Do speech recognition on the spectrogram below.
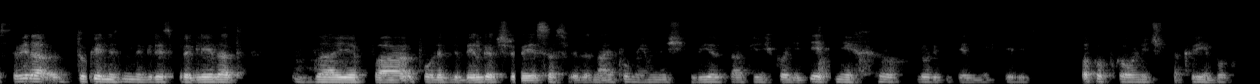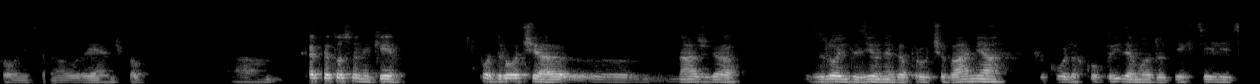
seveda tukaj ne, ne gre spregledati, da je pa poleg debelega črevesa seveda najpomembnejši vir takih kvalitetnih pluripotentnih celic pa popkovnična kri in popkovnica novorojenčkov. skratka, to so nekje področja, našega zelo intenzivnega proučevanja, kako lahko pridemo do teh celic,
